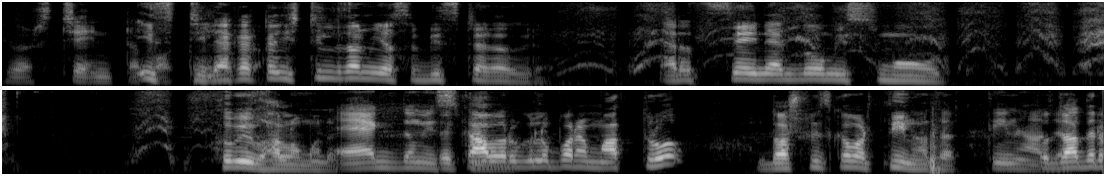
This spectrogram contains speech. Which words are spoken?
ভিউয়ার্স চেইনটা স্টিল এক একটা স্টিল দামই আছে বিশ টাকা করে। এর চেইন একদম স্মুথ খুবই ভালো মানে একদম এই কাভারগুলো পরে মাত্র দশ পিস কাভার তিন হাজার তিন যাদের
